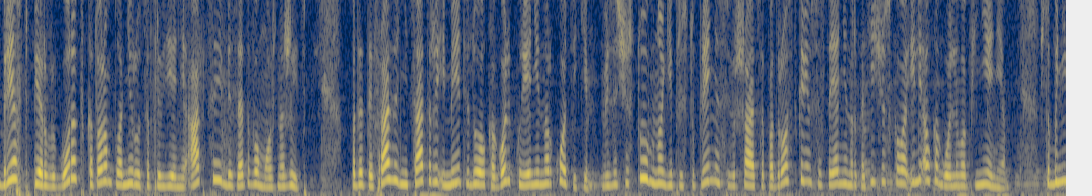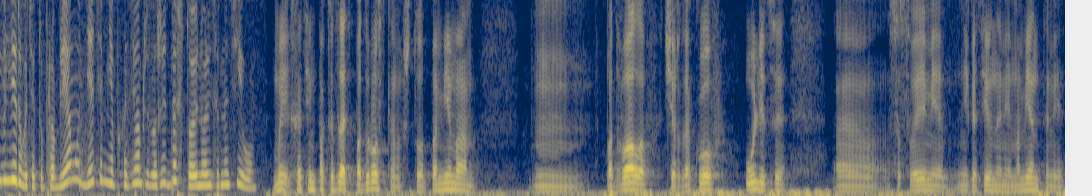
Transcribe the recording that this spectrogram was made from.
Брест – первый город, в котором планируется проведение акции «Без этого можно жить». Под этой фразой инициаторы имеют в виду алкоголь, курение и наркотики. Ведь зачастую многие преступления совершаются подростками в состоянии наркотического или алкогольного опьянения. Чтобы нивелировать эту проблему, детям необходимо предложить достойную альтернативу. Мы хотим показать подросткам, что помимо подвалов, чердаков, улицы э, со своими негативными моментами,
